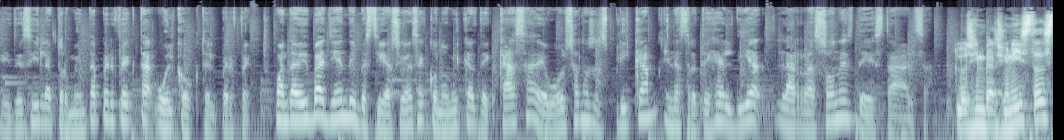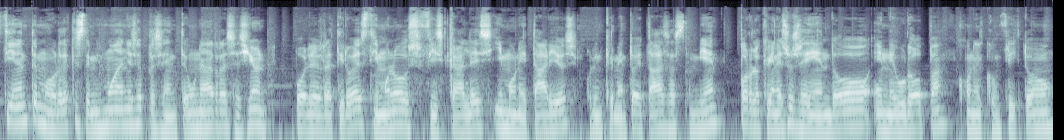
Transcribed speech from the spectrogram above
es decir, la tormenta perfecta o el cóctel perfecto. Juan David Ballén de Investigaciones Económicas de Casa de Bolsa nos explica en la estrategia del día las razones de esta alza. Los inversionistas tienen temor de que este mismo año se presente una recesión por el retiro de estímulos fiscales y monetarios, por incremento de tasas también, por lo que viene sucediendo en Europa con el conflicto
